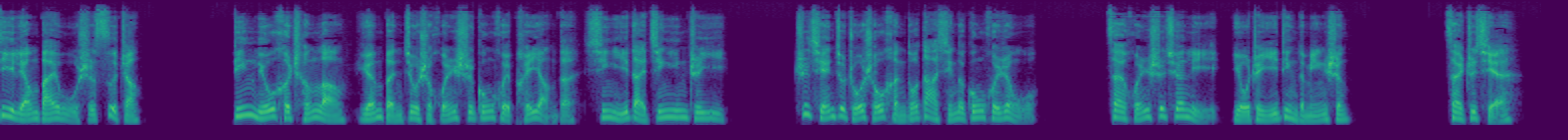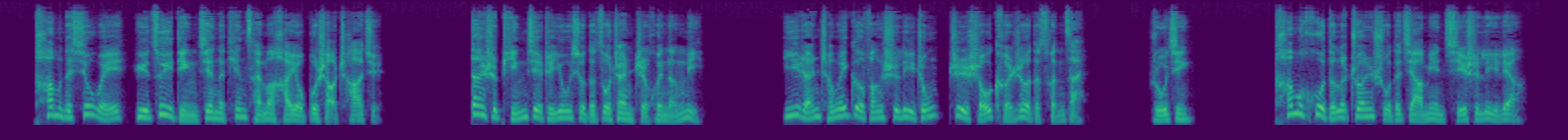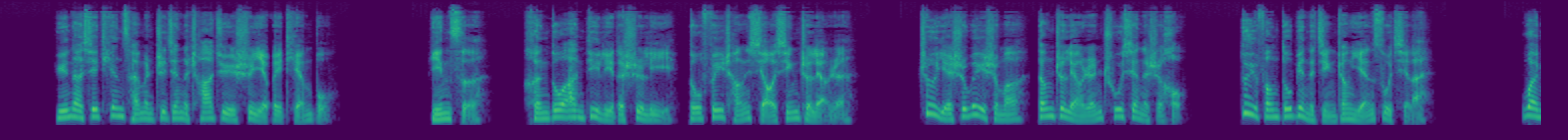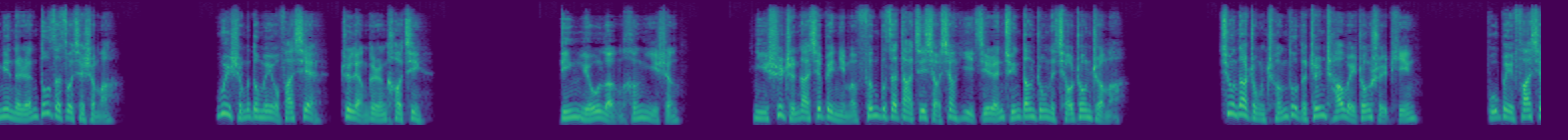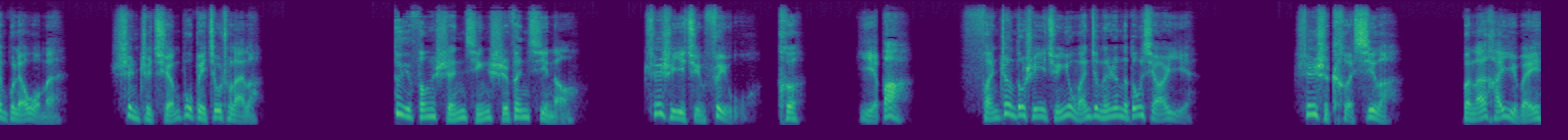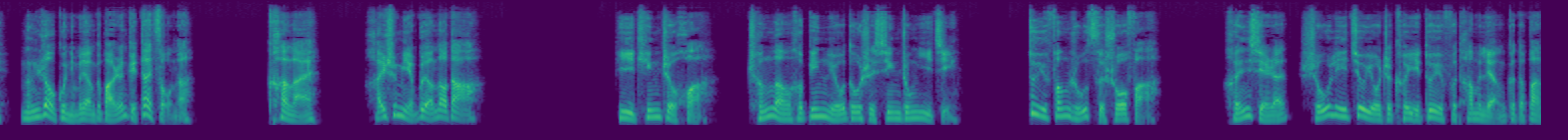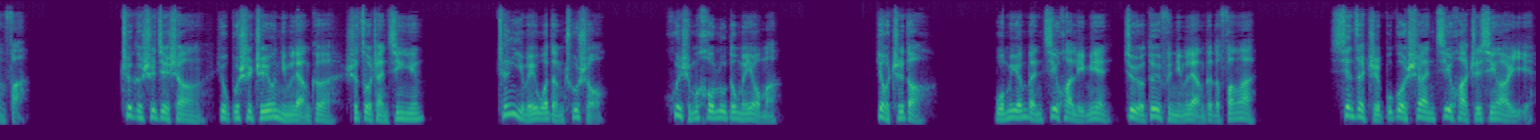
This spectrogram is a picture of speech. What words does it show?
第两百五十四章，冰流和程朗原本就是魂师工会培养的新一代精英之一，之前就着手很多大型的工会任务，在魂师圈里有着一定的名声。在之前，他们的修为与最顶尖的天才们还有不少差距，但是凭借着优秀的作战指挥能力，依然成为各方势力中炙手可热的存在。如今。他们获得了专属的假面骑士力量，与那些天才们之间的差距是也被填补，因此很多暗地里的势力都非常小心这两人。这也是为什么当这两人出现的时候，对方都变得紧张严肃起来。外面的人都在做些什么？为什么都没有发现这两个人靠近？丁流冷哼一声：“你是指那些被你们分布在大街小巷以及人群当中的乔装者吗？”就那种程度的侦查伪装水平，不被发现不了我们，甚至全部被揪出来了。对方神情十分气恼，真是一群废物。呵，也罢，反正都是一群用完就能扔的东西而已。真是可惜了，本来还以为能绕过你们两个把人给带走呢，看来还是免不了闹大啊。一听这话，程朗和冰流都是心中一紧。对方如此说法，很显然手里就有着可以对付他们两个的办法。这个世界上又不是只有你们两个是作战精英，真以为我等出手会什么后路都没有吗？要知道，我们原本计划里面就有对付你们两个的方案，现在只不过是按计划执行而已。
